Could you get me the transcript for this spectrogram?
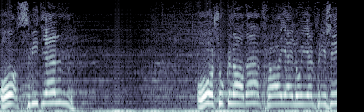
og hvit hjelm. Og sjokolade fra Geilo IL Friski.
